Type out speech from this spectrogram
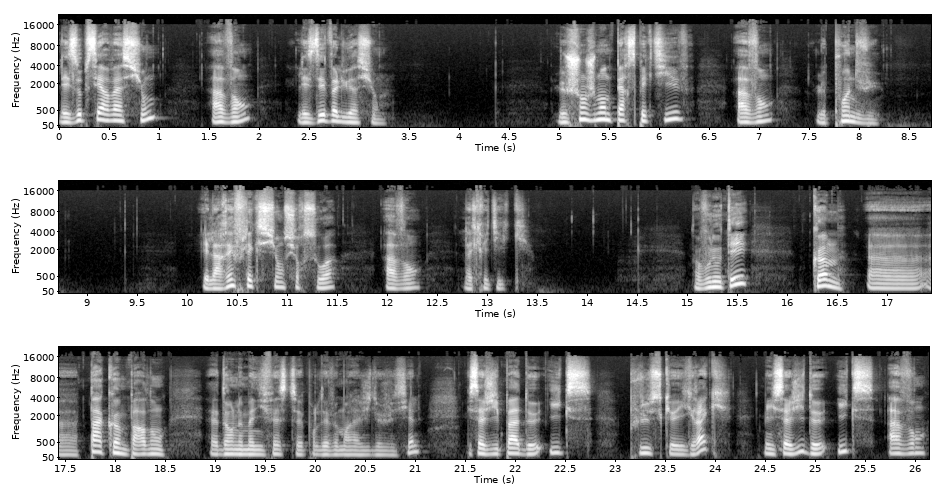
les observations avant les évaluations, le changement de perspective avant le point de vue, et la réflexion sur soi avant la critique. Donc vous notez, comme, euh, euh, pas comme, pardon, dans le manifeste pour le développement agile logiciel, il ne s'agit pas de X plus que Y, mais il s'agit de X avant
